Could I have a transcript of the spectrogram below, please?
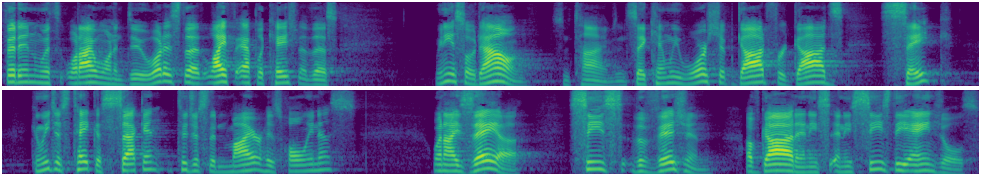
fit in with what I want to do? What is the life application of this? We need to slow down sometimes and say, can we worship God for God's sake? Can we just take a second to just admire His holiness? When Isaiah sees the vision of God and he, and he sees the angels,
